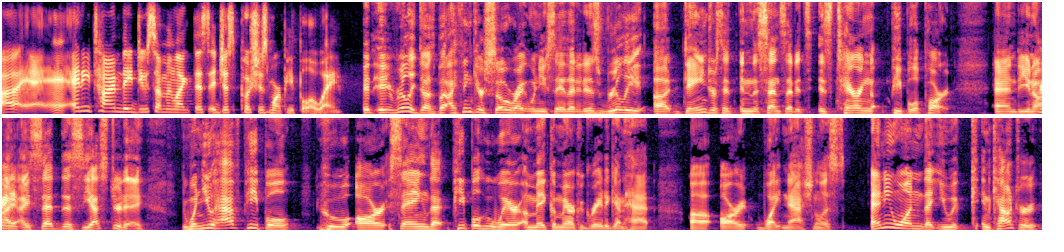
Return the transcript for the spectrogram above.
Uh, anytime they do something like this, it just pushes more people away. It, it really does, but I think you're so right when you say that it is really uh, dangerous in the sense that it's is tearing people apart. And you know, right. I, I said this yesterday. When you have people who are saying that people who wear a "Make America Great Again" hat uh, are white nationalists. Anyone that you encounter,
